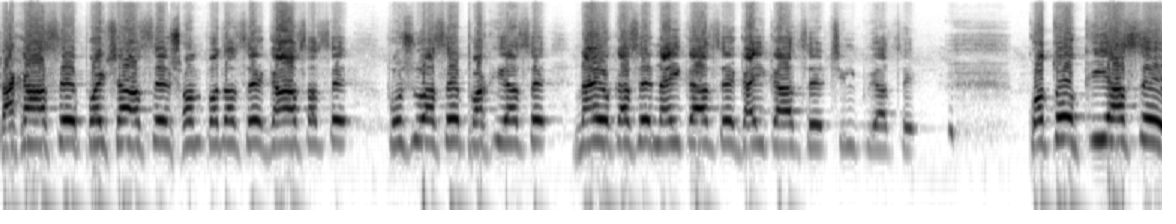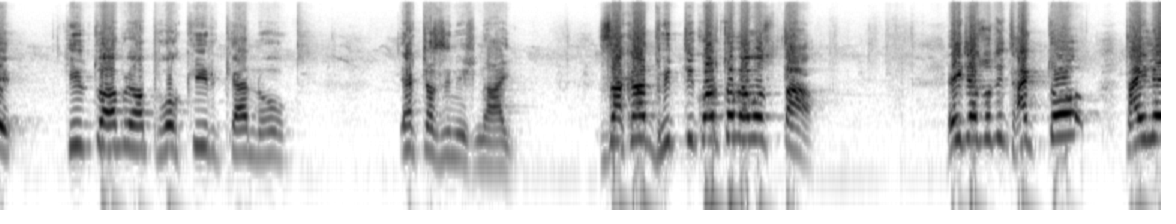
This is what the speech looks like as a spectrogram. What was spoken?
টাকা আছে, পয়সা আছে, সম্পদ আছে, গাছ আছে পশু আছে, পাখি আছে, নায়ক আছে, নায়িকা আছে, গায়িকা আছে, শিল্পী আছে। কত কি আছে, কিন্তু আমরা ফকির কেন? একটা জিনিস নাই। জাকাত ভিত্তিক অর্থ ব্যবস্থা এইটা যদি থাকতো, তাইলে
